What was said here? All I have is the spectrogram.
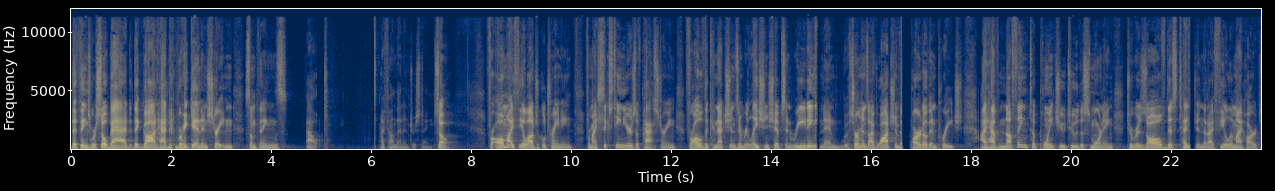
that things were so bad that God had to break in and straighten some things out. I found that interesting. So, for all my theological training, for my 16 years of pastoring, for all of the connections and relationships and reading and, and, sermons I've watched and been part of and preached, I have nothing to point you to this morning to resolve this tension that I feel in my heart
